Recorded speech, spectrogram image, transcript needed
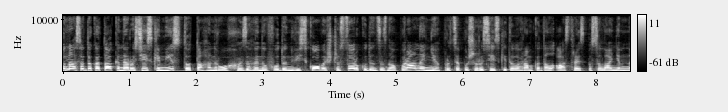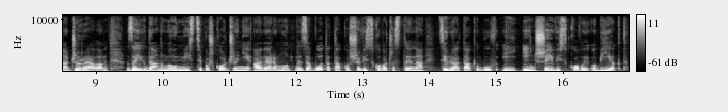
Внаслідок атаки на російське місто Таганрог загинув один військовий, ще 41 зазнав поранень. Про це пише російський телеграм-канал Астра із посиланням на джерела. За їх даними, у місті пошкоджені авіаремонтний завод, а також військова частина. Цілю атаки був і інший військовий об'єкт.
